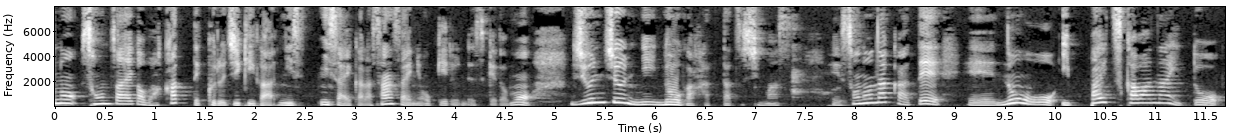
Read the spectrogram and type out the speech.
の存在が分かってくる時期が 2, 2歳から3歳に起きるんですけども、順々に脳が発達します。えその中で、えー、脳をいっぱい使わないと、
